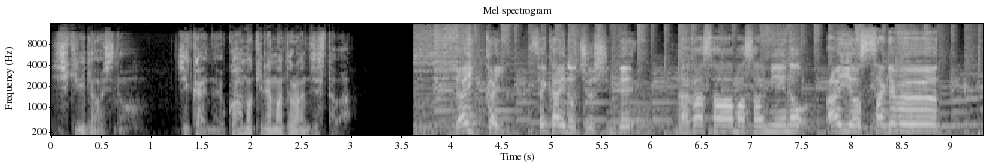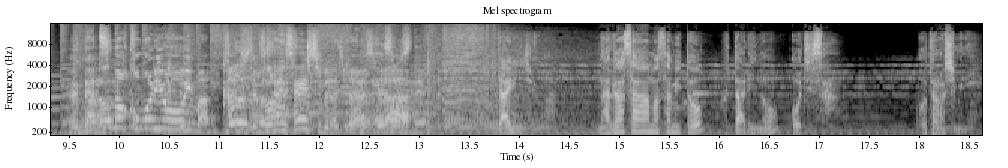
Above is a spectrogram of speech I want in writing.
仕切り直しの次回の横浜キネマトランジスタは？第1回世界の中心で長澤まさみへの愛を叫ぶ熱のこもりを今そ感じてます。その辺センシティブな時代ですから、第20話長澤まさみと二人のおじさん。お楽しみに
